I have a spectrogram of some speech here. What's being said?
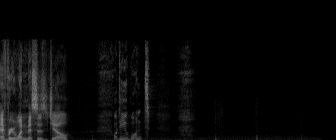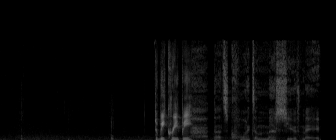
Everyone misses Jill. What do you want? To be creepy. That's quite a mess you've made.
